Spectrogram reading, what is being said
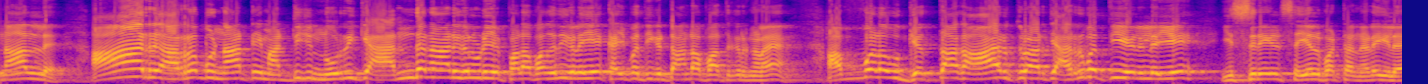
நாளில் ஆறு அரபு நாட்டையும் அடிச்சு நொறுக்கி அந்த நாடுகளுடைய பல பகுதிகளையே கைப்பற்றிக்கிட்டாண்டா பார்த்துக்கிறங்களேன். அவ்வளவு கெத்தாக ஆயிரத்தி தொள்ளாயிரத்தி அறுபத்தி ஏழிலேயே இஸ்ரேல் செயல்பட்ட நிலையில்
